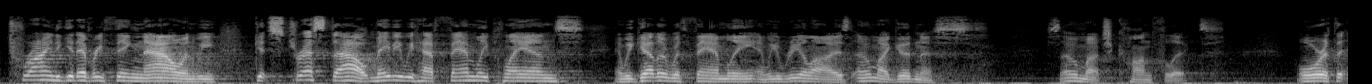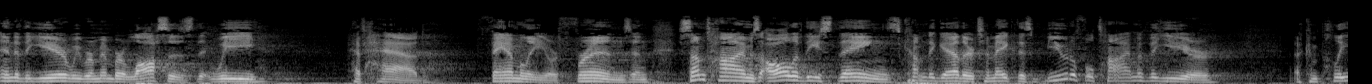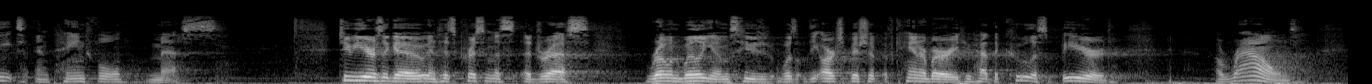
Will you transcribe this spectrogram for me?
trying to get everything now and we get stressed out. Maybe we have family plans and we gather with family and we realize, oh my goodness, so much conflict. Or at the end of the year, we remember losses that we have had, family or friends, and sometimes all of these things come together to make this beautiful time of the year a complete and painful mess. Two years ago, in his Christmas address, Rowan Williams, who was the Archbishop of Canterbury, who had the coolest beard around,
